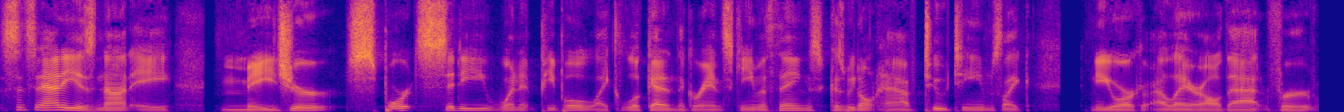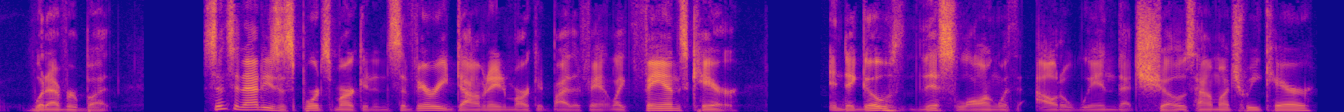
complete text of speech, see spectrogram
Cincinnati is not a major sports city when it, people like look at it in the grand scheme of things because we don't have two teams like New York or LA or all that for whatever. But Cincinnati is a sports market and it's a very dominated market by their fan. Like fans care, and to go this long without a win that shows how much we care.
